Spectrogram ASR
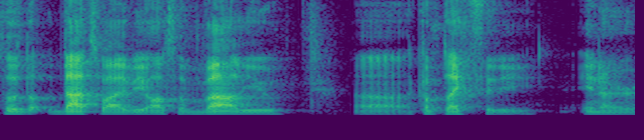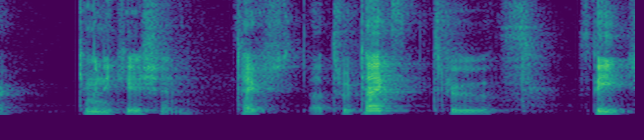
so th- that's why we also value uh, complexity in our communication text uh, through text through speech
